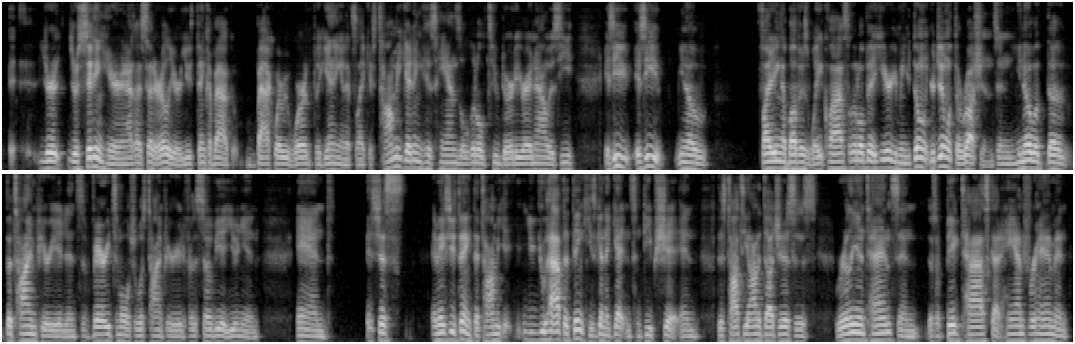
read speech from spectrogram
you're you're sitting here, and as I said earlier, you think about back where we were at the beginning, and it's like, is Tommy getting his hands a little too dirty right now? Is he, is he, is he, you know, fighting above his weight class a little bit here? I mean, you don't you're dealing with the Russians, and you know what the the time period, and it's a very tumultuous time period for the Soviet Union, and it's just it makes you think that Tommy, you, you have to think he's gonna get in some deep shit, and this Tatiana Duchess is really intense, and there's a big task at hand for him, and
